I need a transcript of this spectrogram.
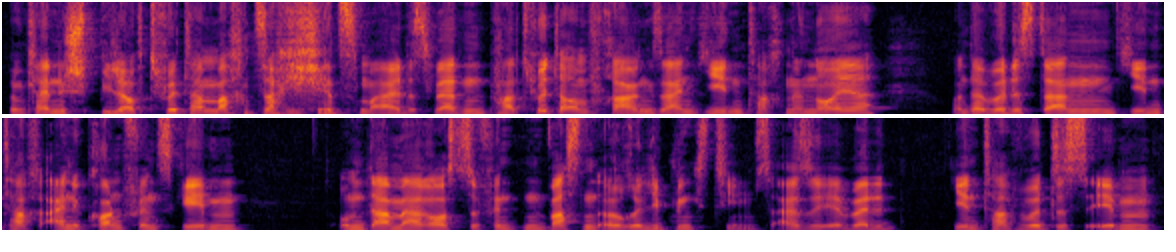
so ein kleines Spiel auf Twitter machen, sage ich jetzt mal. Das werden ein paar Twitter-Umfragen sein, jeden Tag eine neue und da wird es dann jeden Tag eine Conference geben, um da mal herauszufinden, was sind eure Lieblingsteams. Also ihr werdet, jeden Tag wird es eben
